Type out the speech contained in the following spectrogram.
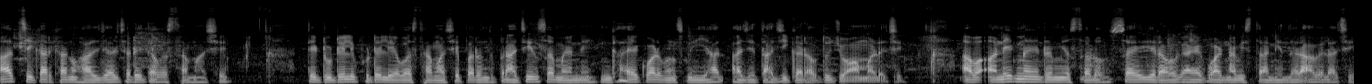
આ જ શિકારખાનું હાલ જર્જરિત અવસ્થામાં છે. તે તૂટેલી ફૂટેલી અવસ્થામાં છે, પરંતુ પ્રાચીન સમયની ગાયકવાડ વંશની યાદ આજે તાજી કરાવતું જોવા મળે છે. આવા અનેક નયનરમ્ય સ્થળો સયાજીરાવ ગાયકવાડના વિસ્તારની અંદર આવેલા છે,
